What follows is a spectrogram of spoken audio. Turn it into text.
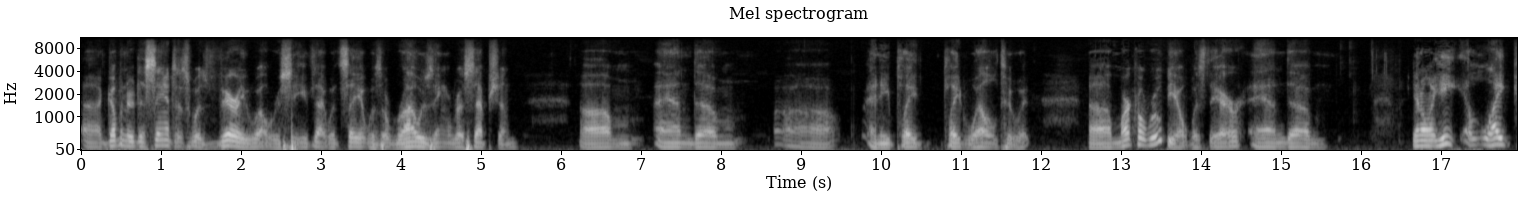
uh, Governor DeSantis was very well received. I would say it was a rousing reception, um, and um, uh, and he played played well to it. Uh, Marco Rubio was there, and um, you know he like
